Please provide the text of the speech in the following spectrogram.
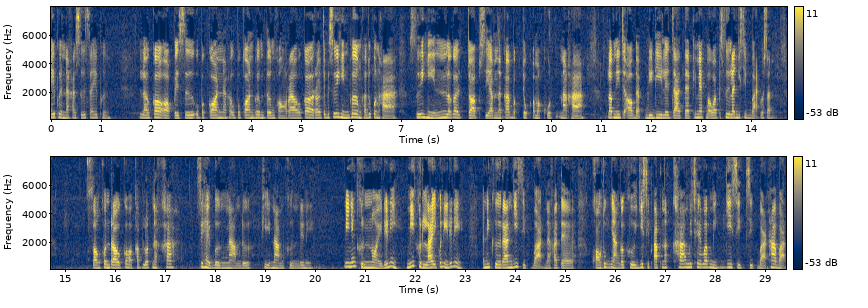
ส์เพิ่นนะคะ ซื้อไซส์เพิ่น แล้วก็ออกไปซื้ออุปกรณ์นะคะ อุปกรณ์เพิ่มเติมของเราก็เราจะไปซื้อหินเพิ่มค่ะทุกคนค่ะ ซื้อหินแล้วก็จอบเสียมนะคะ บักจกเอามาขุดนะคะ รอบนี้จะเอาแบบดีๆเลยจ้ะแต่พี่แม็กบอกว่าไปซื้อร้านยี่สิบบาทว่าสันสองคนเราก็ขับรถนะคะสิให้เบิงน้ำเด้อพี่น้ำขึ้นด้วยนี่นี่ยังขึ้นหน่อยได้นี่ มีขึ้นไล่กว่านี้ได้นี่ อันนี้คือร้าน 20 บาทนะคะ แต่ของทุกอย่างก็คือ 20 อัพนะคะ ไม่ใช่ว่ามี 20 10 บาท 5 บาท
